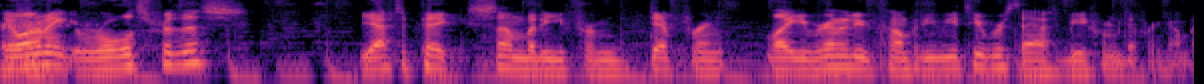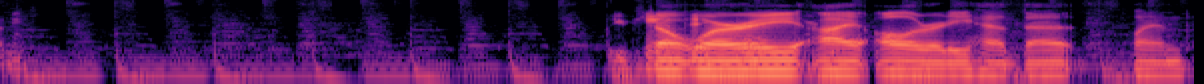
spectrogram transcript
They want to make rules for this. You have to pick somebody from different. Like, if you're gonna do company VTubers, they have to be from different companies. You can't. Don't worry, I already had that planned.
